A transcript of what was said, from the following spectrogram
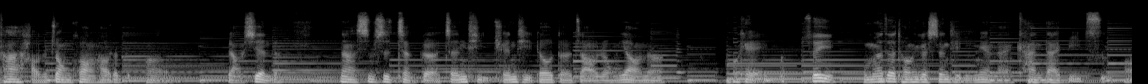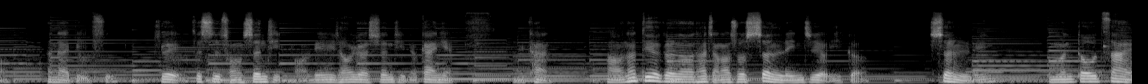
它好的状况，好的啊表现的，那是不是整个整体全体都得着荣耀呢？OK，所以我们要在同一个身体里面来看待彼此啊，看待彼此。所以这是从身体啊，连于同一个身体的概念来看。好，那第二个呢，他讲到说圣灵只有一个圣灵，我们都在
